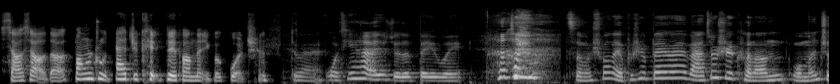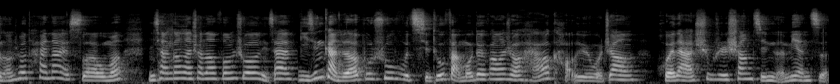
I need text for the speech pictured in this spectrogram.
小小的帮助 educate 对方的一个过程。对我听下来就觉得卑微，怎么说呢？也不是卑微吧，就是可能我们只能说太 nice 了。我们，你像刚才上当风说，你在已经感觉到不舒服，企图反驳对方的时候，还要考虑我这样回答是不是伤及你的面子。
